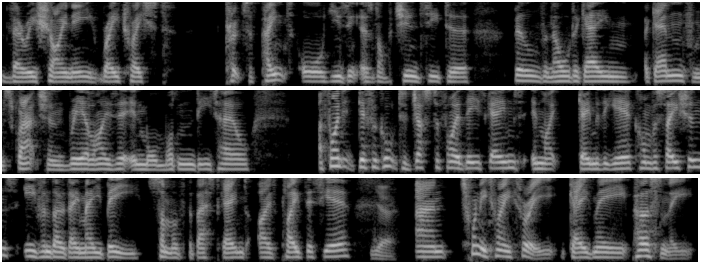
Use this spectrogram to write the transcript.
very shiny, ray traced coats of paint or using it as an opportunity to build an older game again from scratch and realize it in more modern detail. I find it difficult to justify these games in like game of the year conversations, even though they may be some of the best games I've played this year. Yeah. And 2023 gave me personally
